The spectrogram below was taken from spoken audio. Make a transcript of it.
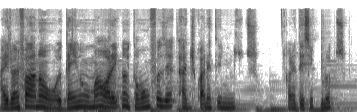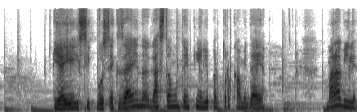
Aí ele vai me falar, não, eu tenho uma hora aí. Não, então vamos fazer a de 40 minutos, 45 minutos. E aí, se você quiser, ainda gastamos um tempinho ali para trocar uma ideia. Maravilha.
